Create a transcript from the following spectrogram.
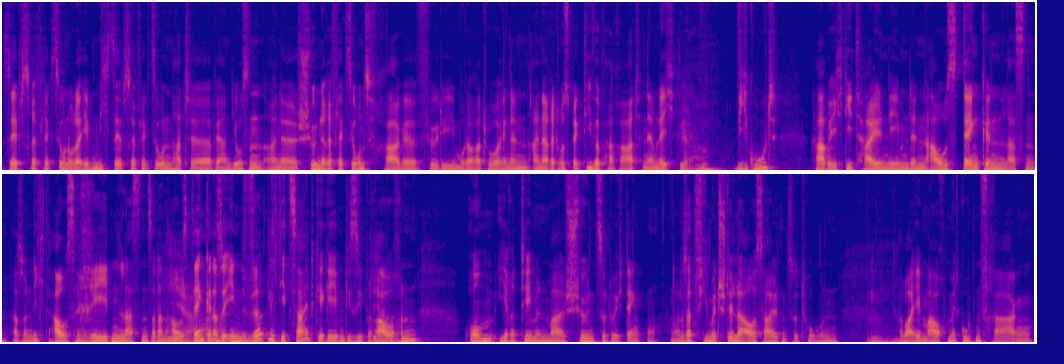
Selbstreflexion oder eben nicht Selbstreflexion hat äh, Bernd Josen eine schöne Reflexionsfrage für die ModeratorInnen einer Retrospektive parat, nämlich ja. wie gut habe ich die Teilnehmenden ausdenken lassen. Also nicht ausreden lassen, sondern ja. ausdenken. Also ihnen wirklich die Zeit gegeben, die sie brauchen, ja. um ihre Themen mal schön zu durchdenken. Das hat viel mit Stille aushalten zu tun, mhm. aber eben auch mit guten Fragen.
